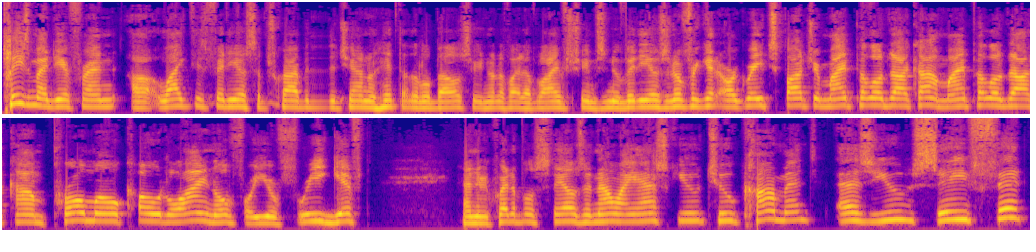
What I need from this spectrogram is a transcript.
Please, my dear friend, uh, like this video, subscribe to the channel, hit that little bell so you're notified of live streams and new videos. And don't forget our great sponsor, MyPillow.com. MyPillow.com promo code Lionel for your free gift and incredible sales. And now I ask you to comment as you see fit.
